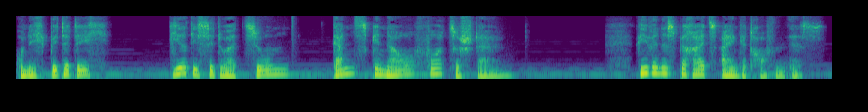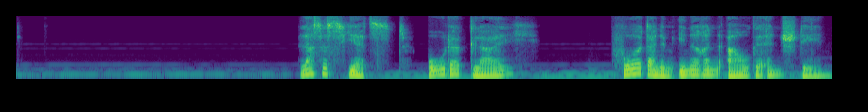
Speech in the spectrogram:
Und ich bitte dich, dir die Situation ganz genau vorzustellen, wie wenn es bereits eingetroffen ist. Lass es jetzt oder gleich vor deinem inneren Auge entstehen.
